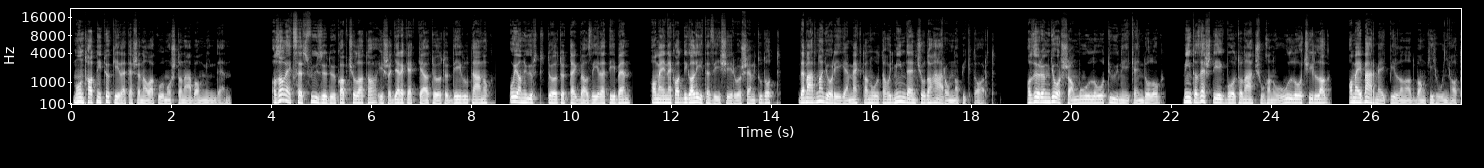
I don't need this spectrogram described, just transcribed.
Mondhatni tökéletesen alakul mostanában minden. Az Alexhez fűződő kapcsolata és a gyerekekkel töltött délutánok olyan űrt töltöttek be az életében, amelynek addig a létezéséről sem tudott, de már nagyon régen megtanulta, hogy minden csoda három napig tart. Az öröm gyorsan múló, tűnékeny dolog, mint az esti égbolton átsuhanó hullócsillag, amely bármelyik pillanatban kihúnyhat.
